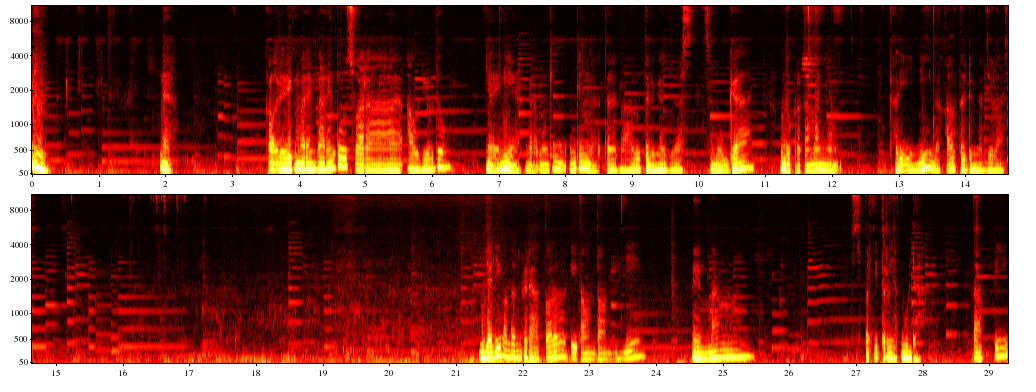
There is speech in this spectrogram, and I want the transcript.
Nah kalau dari kemarin-kemarin tuh suara audio tuh ya ini ya nggak mungkin mungkin nggak terlalu terdengar jelas. Semoga untuk rekaman yang kali ini bakal terdengar jelas. Menjadi konten kreator di tahun-tahun ini memang seperti terlihat mudah. Tapi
